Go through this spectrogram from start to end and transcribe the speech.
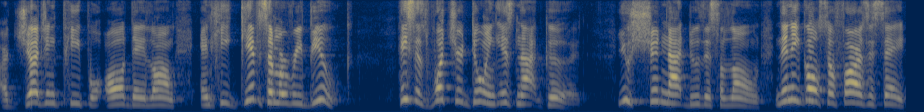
are judging people all day long. And he gives him a rebuke. He says, What you're doing is not good. You should not do this alone. And then he goes so far as to say,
